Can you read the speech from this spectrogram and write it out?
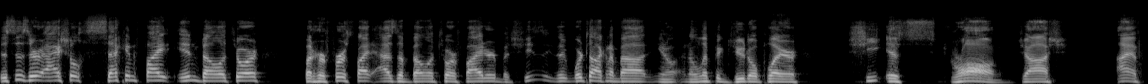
this is her actual second fight in Bellator, but her first fight as a Bellator fighter. But she's we're talking about you know an Olympic judo player. She is strong, Josh. I have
